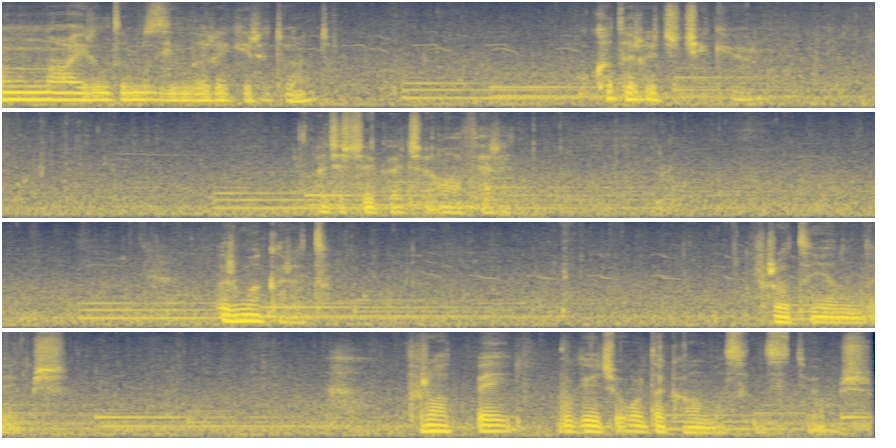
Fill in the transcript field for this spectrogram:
Onunla ayrıldığımız yıllara geri döndüm. O kadar acı çekiyorum. Acı çek acı, aferin. Irmak aradı. Fırat'ın yanındaymış. Fırat Bey bu gece orada kalmasını istiyormuş.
